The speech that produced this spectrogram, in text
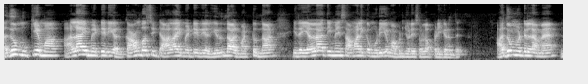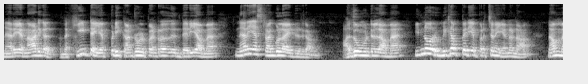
அதுவும் முக்கியமா alloy material composite alloy material இருந்தால் மட்டும்தான் இதை எல்லாத்தையுமே சமாளிக்க முடியும் அப்படின்னு சொல்லி சொல்லப்படுகிறது. அது மட்டும் இல்லாமல் நிறைய நாடுகள் அந்த ஹீட்டை எப்படி கண்ட்ரோல் பண்ணுறதுன்னு தெரியாமல் நிறைய ஸ்ட்ரகிள் ஆகிட்டு இருக்காங்க. அதுவும் மட்டும் இல்லாமல் இன்னொரு மிகப்பெரிய பிரச்சனை என்னன்னா நம்ம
